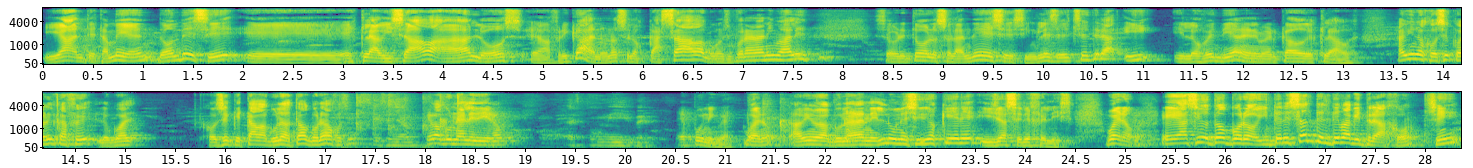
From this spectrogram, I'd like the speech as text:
y antes también, donde se eh, esclavizaba a los eh, africanos, ¿no? Se los cazaba como si fueran animales, sobre todo los holandeses, ingleses, etcétera, y, y los vendían en el mercado de esclavos. Ahí vino José con el café, lo cual, José que está vacunado, ¿está vacunado José? Sí, señor. ¿Qué vacuna le dieron? Sputnik V. Sputnik. Bueno, a mí me vacunarán el lunes si Dios quiere y ya seré feliz. Bueno, eh, ha sido todo por hoy. Interesante el tema que trajo, ¿sí?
